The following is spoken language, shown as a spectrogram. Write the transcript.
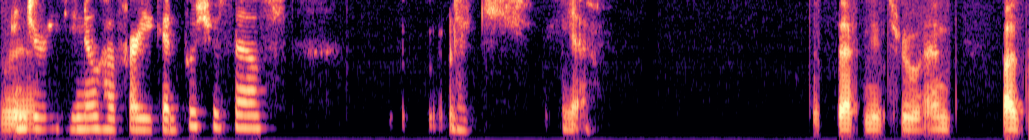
Yeah. injury you know how far you can push yourself like yeah That's definitely true. And but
